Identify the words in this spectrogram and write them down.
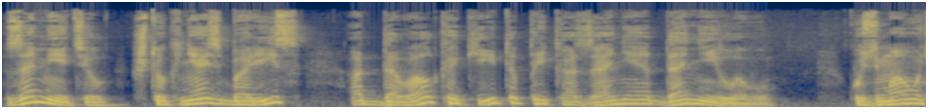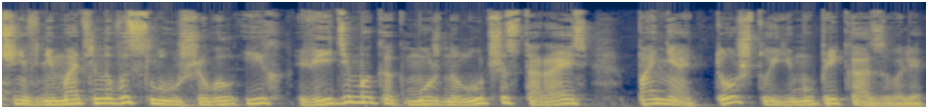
заметил, что князь Борис отдавал какие-то приказания Данилову. Кузьма очень внимательно выслушивал их, видимо, как можно лучше стараясь понять то, что ему приказывали.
